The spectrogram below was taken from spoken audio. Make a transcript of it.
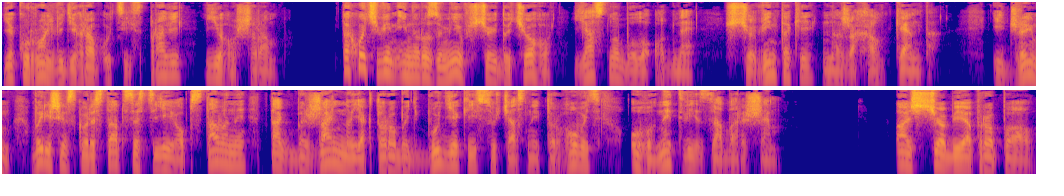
яку роль відіграв у цій справі його шрам. Та хоч він і не розумів, що й до чого, ясно було одне що він таки нажахав Кента. І Джим вирішив скористатися з цієї обставини так безжально, як то робить будь-який сучасний торговець у гонитві за баришем. А щоб я пропав?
